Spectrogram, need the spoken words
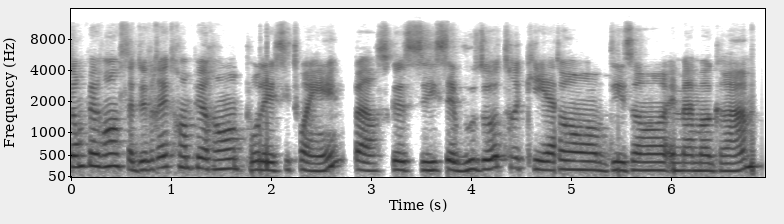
tempérant, ça devrait être tempérant pour les citoyens parce que si c'est vous autres qui attendez, disons, un mammogramme,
